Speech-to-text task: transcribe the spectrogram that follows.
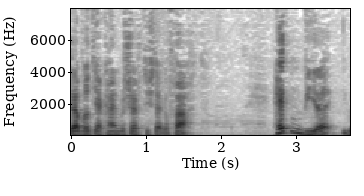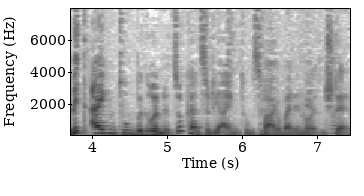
Da wird ja kein Beschäftigter gefragt. Hätten wir Miteigentum begründet, so kannst du die Eigentumsfrage bei den Leuten stellen.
